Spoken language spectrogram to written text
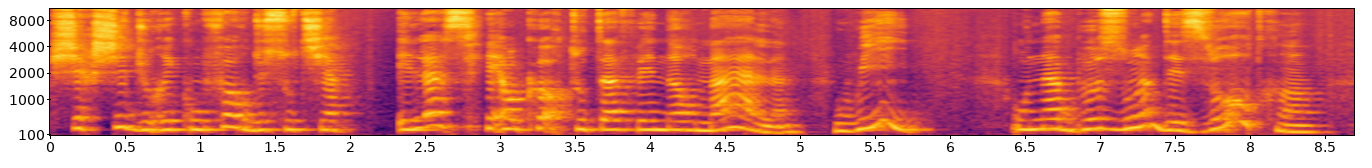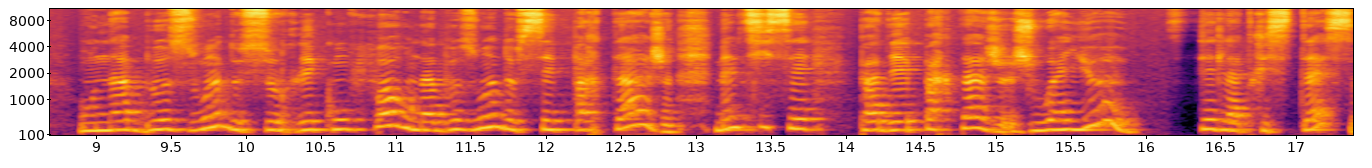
Chercher du réconfort, du soutien. Et là, c'est encore tout à fait normal. Oui, on a besoin des autres. On a besoin de ce réconfort, on a besoin de ces partages, même si c'est pas des partages joyeux, c'est de la tristesse.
